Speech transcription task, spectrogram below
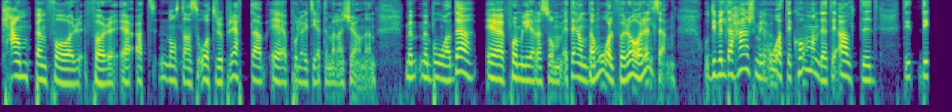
kampen för, för eh, att någonstans återupprätta eh, polariteten mellan könen. Men, men båda eh, formuleras som ett ändamål för rörelsen. Och det är väl det här som är Ja. återkommande, att det alltid, det, det,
